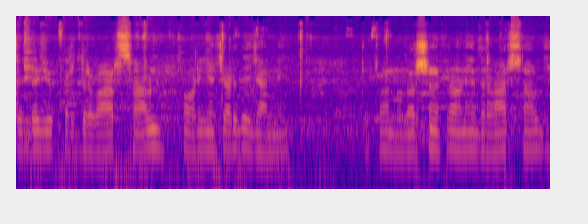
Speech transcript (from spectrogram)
ਜਿੱਦਾਂ ਜੀ ਉੱਪਰ ਦਰਬਾਰ ਸਾਹਿਬ ਨੂੰ ਪੌੜੀਆਂ ਚੜ੍ਹਦੇ ਜਾਂਦੇ ਤੇ ਤੁਹਾਨੂੰ ਦਰਸ਼ਨ ਕਰਾਉਣੇ ਆ ਦਰਬਾਰ ਸਾਹਿਬ ਦੇ।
